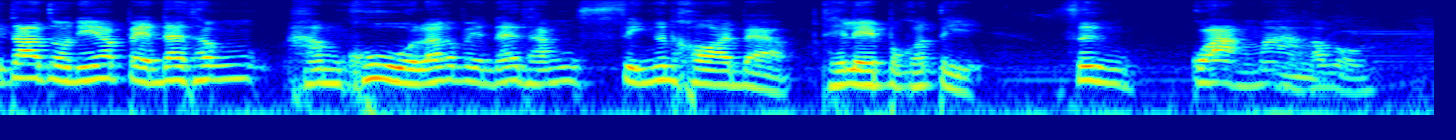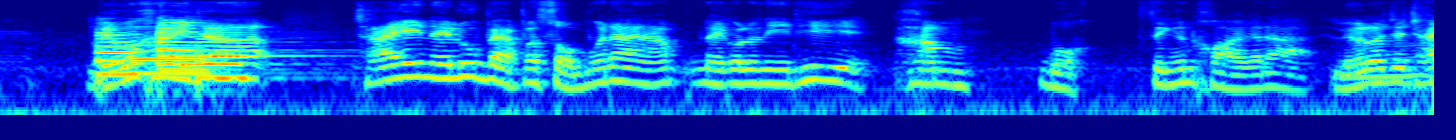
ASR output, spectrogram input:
กับกีตาร์ตัวนี้ก็เป็นได้ทั้งฮัมคู่แล้วก็เป็นได้ทั้งซิงเกิลคอยแบบเทเลปกติ ซึ่งกว้างมากครับผม หรือว่าใครจะใช้ในรูปแบบผสมก็ได้นะครับ ในกรณีที่ฮัมบวกซิงเกิลคอยก็ได้ หรือเราจะใช้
